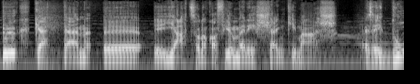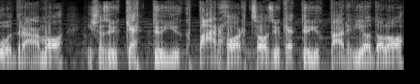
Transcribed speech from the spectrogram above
Ők ketten ö, játszanak a filmben, és senki más ez egy duodráma, és az ő kettőjük párharca, az ő kettőjük párviadala,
